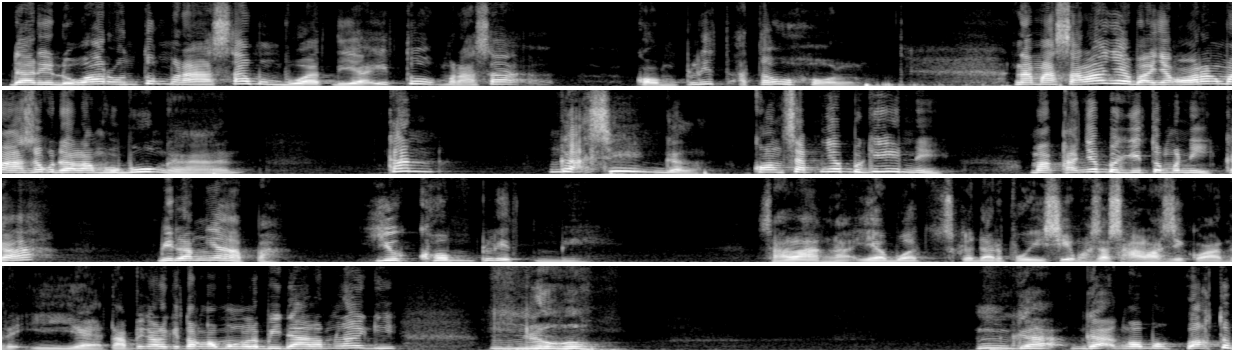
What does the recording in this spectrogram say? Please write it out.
dari luar untuk merasa membuat dia itu merasa komplit atau whole. Nah masalahnya banyak orang masuk dalam hubungan kan nggak single Konsepnya begini. Makanya begitu menikah, bilangnya apa? You complete me. Salah nggak? Ya buat sekedar puisi. Masa salah sih kok Andre? Iya. Tapi kalau kita ngomong lebih dalam lagi. No. Enggak, enggak ngomong. Waktu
